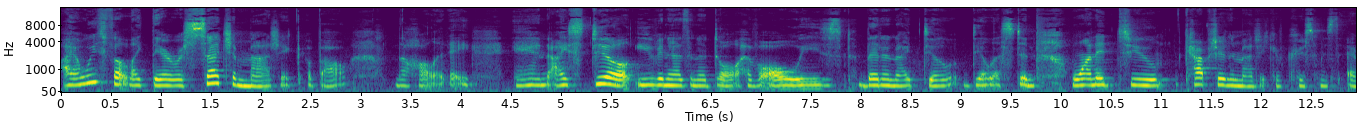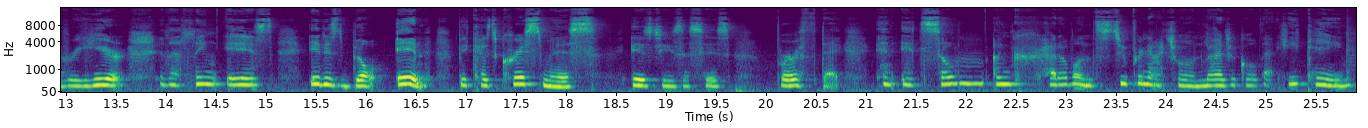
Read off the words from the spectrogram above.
I always felt like there was such a magic about the holiday. And I still, even as an adult, have always been an idealist and wanted to capture the magic of Christmas every year. And the thing is, it is built in because Christmas is Jesus's birthday. And it's so incredible and supernatural and magical that he came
